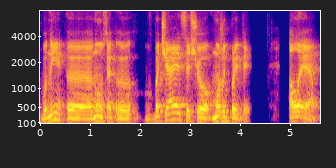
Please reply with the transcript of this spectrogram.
вони е, ну, всяк, е, вбачається, що можуть пройти. Але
